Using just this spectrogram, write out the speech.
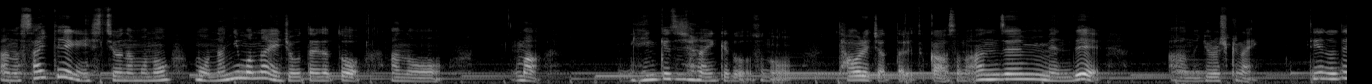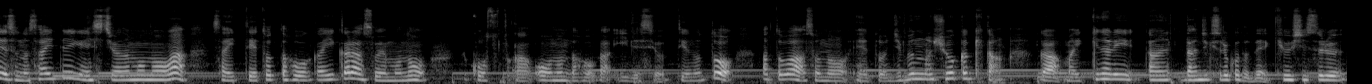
あの最低限必要なものもう何もない状態だとあのまあ貧血じゃないけどその倒れちゃったりとかその安全面であのよろしくない。っていうのでその最低限必要なものは最低取った方がいいからそういうものを酵素とかを飲んだ方がいいですよっていうのとあとはその、えーと、自分の消化器官が、まあ、いきなり断食することで休止する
